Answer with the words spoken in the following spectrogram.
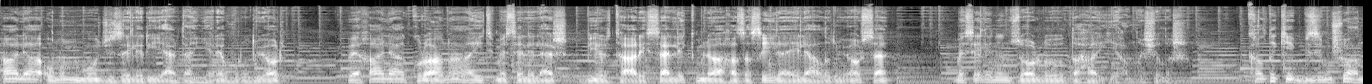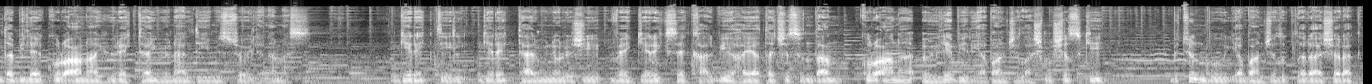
hala onun mucizeleri yerden yere vuruluyor.'' Ve hala Kur'an'a ait meseleler bir tarihsellik mülahazasıyla ele alınıyorsa, meselenin zorluğu daha iyi anlaşılır. Kaldı ki bizim şu anda bile Kur'an'a yürekten yöneldiğimiz söylenemez. Gerek dil, gerek terminoloji ve gerekse kalbi hayat açısından Kur'an'a öyle bir yabancılaşmışız ki, bütün bu yabancılıkları aşarak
